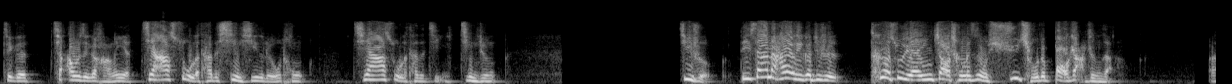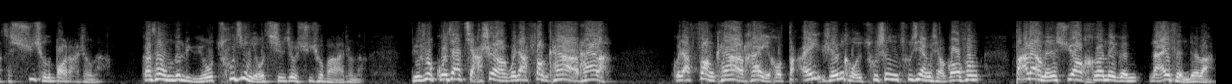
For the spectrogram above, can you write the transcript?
这个加入这个行业，加速了它的信息的流通，加速了它的竞竞争。技术，第三呢，还有一个就是特殊原因造成了这种需求的爆炸增长啊，这需求的爆炸增长。刚才我们的旅游出境游其实就是需求爆炸增长。比如说国家假设啊，国家放开二胎了，国家放开二胎以后，大哎人口出生出现个小高峰，大量的人需要喝那个奶粉，对吧？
